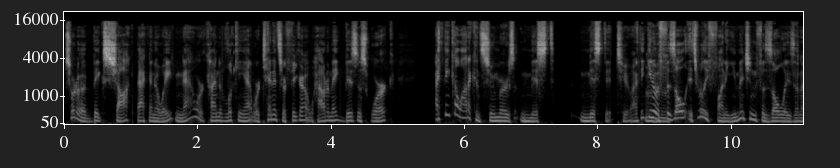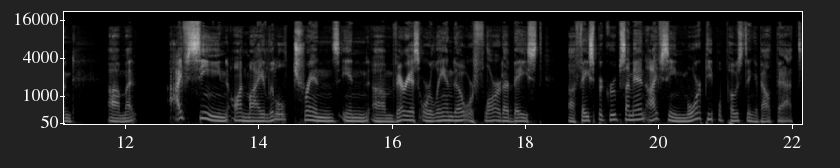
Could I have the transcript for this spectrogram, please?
sort of a big shock back in 08. And now we're kind of looking at where tenants are figuring out how to make business work. I think a lot of consumers missed missed it too. I think, you know, with Mhm. Fazoli, it's really funny. You mentioned Fazoli's and um, I, I've seen on my little trends in um, various Orlando or Florida based uh, Facebook groups I'm in, I've seen more people posting about that.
